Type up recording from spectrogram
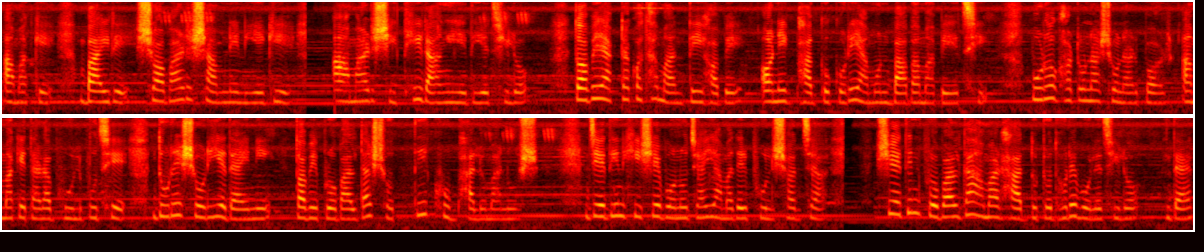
আমাকে বাইরে সবার সামনে নিয়ে গিয়ে আমার সিথি রাঙিয়ে দিয়েছিল। তবে একটা কথা মানতেই হবে, অনেক ভাগ্য করে এমন বাবা মা পেয়েছি। পুরো ঘটনা শোনার পর আমাকে তারা ভুল বুঝে দূরে সরিয়ে দেয়নি, তবে প্রবালদা সত্যি খুব ভালো মানুষ। যেদিন হিসেব অনুযায়ী আমাদের ফুলসজ্জা সেদিন প্রবালদা আমার হাত দুটো ধরে বলেছিল, দেখ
